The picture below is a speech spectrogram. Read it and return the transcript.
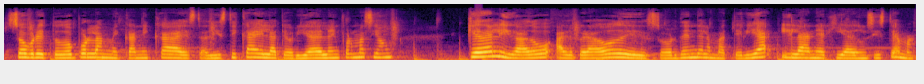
sobre todo por la mecánica estadística y la teoría de la información, queda ligado al grado de desorden de la materia y la energía de un sistema.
